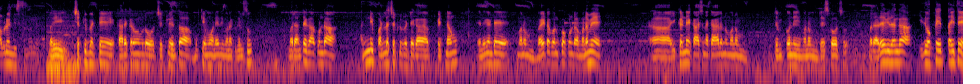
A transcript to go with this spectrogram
అభినందిస్తున్నాను. మరి చెట్లు పెట్టే కార్యక్రమంలో చెట్లు ఎంత ముఖ్యమో అనేది మనకు తెలుసు. మరి అంతేకాకుండా అన్ని పండ్ల చెట్లు పెట్టే కా- పెట్టినాము. ఎందుకంటే మనం బయట కొనుక్కోకుండా మనమే ఇక్కడనే కాసిన కాయలను మనం తెంపుకొని మనం చేసుకోవచ్చు. మరి అదేవిధంగా ఇది ఒక్క ఎత్తు అయితే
